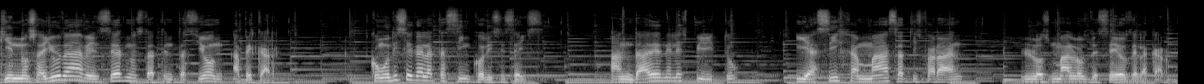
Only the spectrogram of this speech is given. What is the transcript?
quien nos ayuda a vencer nuestra tentación a pecar. Como dice Gálatas 5:16, andad en el Espíritu y así jamás satisfarán los malos deseos de la carne.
